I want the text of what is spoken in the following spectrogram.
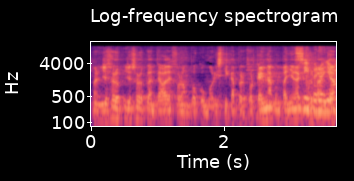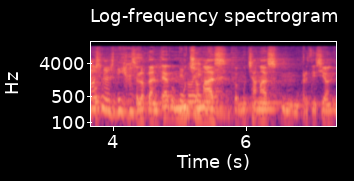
Bueno, yo se, lo, yo planteaba de forma un poco humorística, pero porque hay una compañera que sí, se, pero lo llevamos unos días se lo plantea con, mucho más, con mucha más mm, precisión.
